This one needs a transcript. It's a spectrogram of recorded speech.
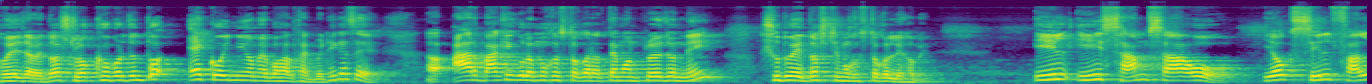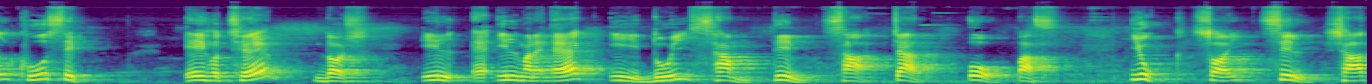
হয়ে যাবে। দশ লক্ষ পর্যন্ত একই নিয়মে বহাল থাকবে, ঠিক আছে? আর বাকিগুলো মুখস্থ করার তেমন প্রয়োজন নেই। শুধু এই দশটি মুখস্থ করলে হবে। ইল, ই, সাম, সা, ও ইয়ক সিল, ফাল, খু সিপ এই হচ্ছে দশ। ইল ইল মানে এক, ই, দুই, সাম, তিন, সা, চার, ও, পাঁচ। ইউক, ছয়, সিল, সাত,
